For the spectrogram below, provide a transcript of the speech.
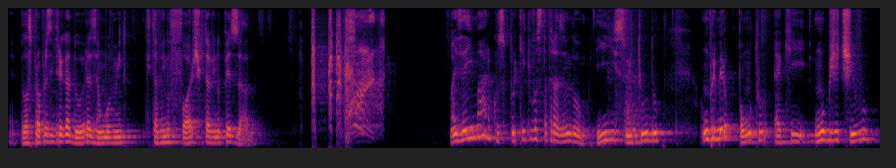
é, pelas próprias entregadoras. É um movimento que está vindo forte, que está vindo pesado. Mas aí, Marcos, por que, que você está trazendo isso e tudo? Um primeiro ponto é que um objetivo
